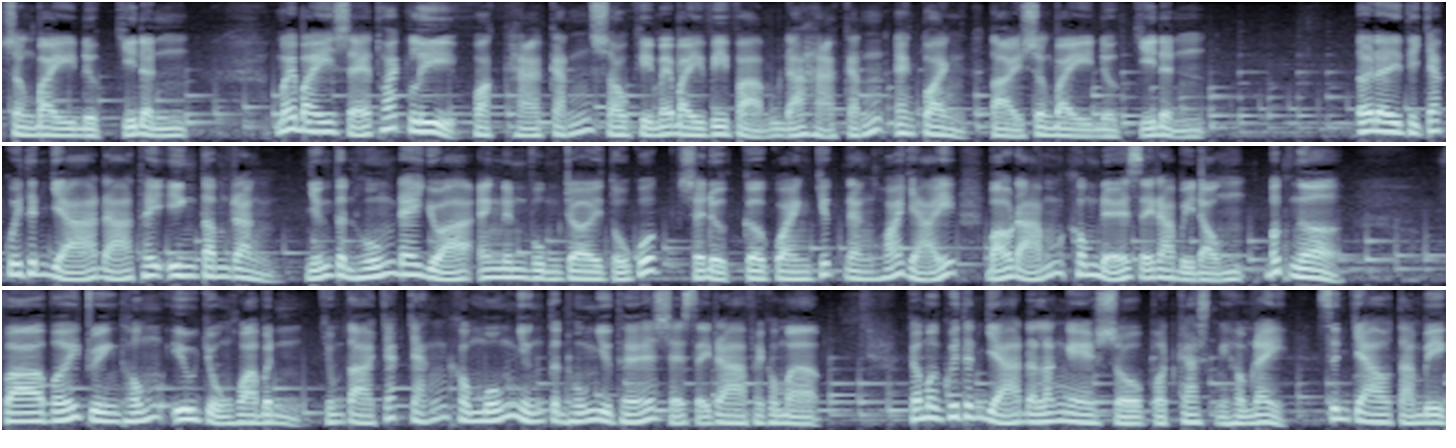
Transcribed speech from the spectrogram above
sân bay được chỉ định. Máy bay sẽ thoát ly hoặc hạ cánh sau khi máy bay vi phạm đã hạ cánh an toàn tại sân bay được chỉ định. Tới đây thì chắc quý thính giả đã thấy yên tâm rằng những tình huống đe dọa an ninh vùng trời Tổ quốc sẽ được cơ quan chức năng hóa giải, bảo đảm không để xảy ra bị động, bất ngờ. Và với truyền thống yêu chuộng hòa bình, chúng ta chắc chắn không muốn những tình huống như thế sẽ xảy ra phải không ạ? Cảm ơn quý thính giả đã lắng nghe số podcast ngày hôm nay. Xin chào, tạm biệt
